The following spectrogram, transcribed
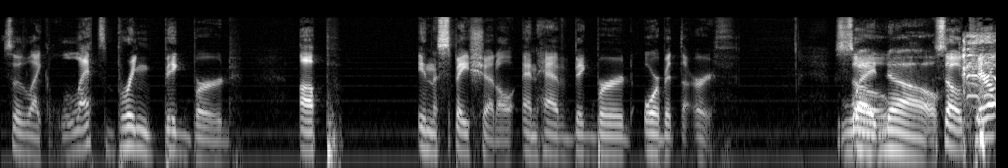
So like, let's bring Big Bird up in the space shuttle and have Big Bird orbit the Earth. So, Wait, no. So Carol,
